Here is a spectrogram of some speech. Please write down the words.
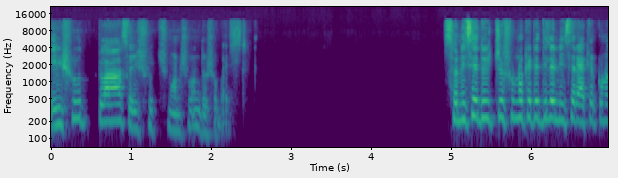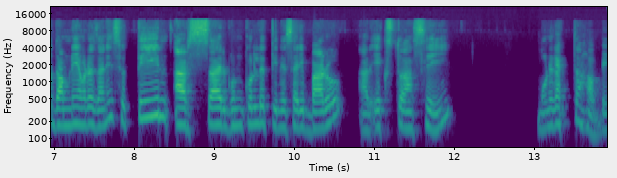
এই সুদ প্লাস এই সুদ সমান সমান দুশো বাইশ টাকা। সো নিচে দুইটো শূন্য কেটে দিলে নিচের একের কোনো দাম নেই আমরা জানি। সো তিন আর চার গুণ করলে তিনে চারি বারো, আর এক্স তো আছেই। মনে রাখতে হবে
